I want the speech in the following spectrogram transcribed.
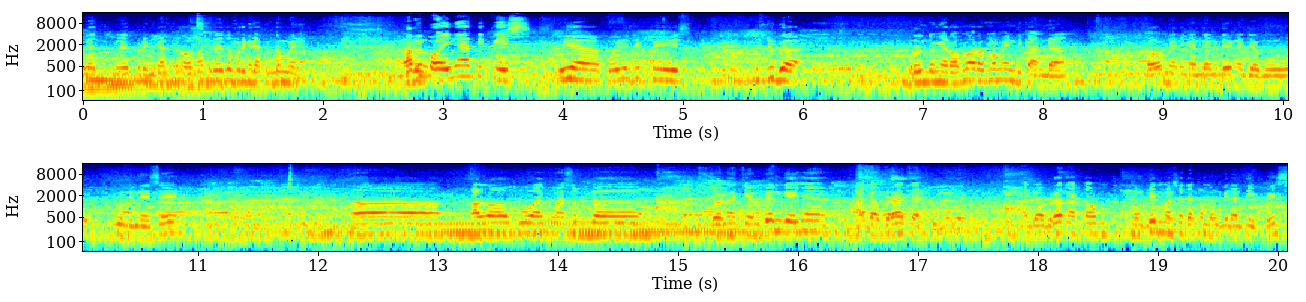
ngeliat, ngeliat peringkat Roma ternyata peringkat 6 ya Tapi Aduh. poinnya tipis. Iya, poinnya tipis. Terus juga beruntungnya Roma, Roma main di kandang. Roma main di kandang dia ngejamu Udinese. Eh, kalau buat masuk ke zona champion kayaknya agak berat ya. Agak berat atau mungkin masih ada kemungkinan tipis.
